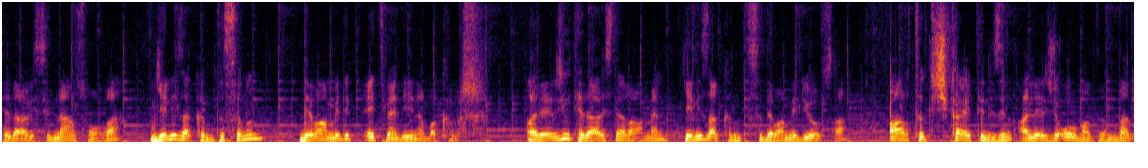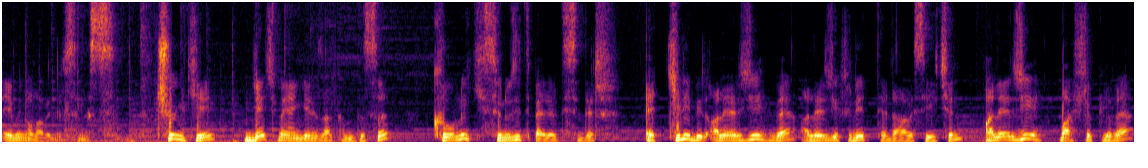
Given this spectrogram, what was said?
tedavisinden sonra geniz akıntısının devam edip etmediğine bakılır. Alerji tedavisine rağmen geniz akıntısı devam ediyorsa artık şikayetinizin alerji olmadığından emin olabilirsiniz. Çünkü geçmeyen geniz akıntısı kronik sinüzit belirtisidir. Etkili bir alerji ve alerjik rinit tedavisi için alerji başlıklı ve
